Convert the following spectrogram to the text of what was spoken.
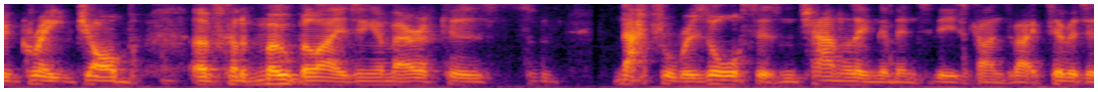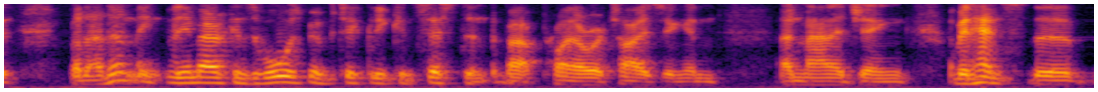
a great job of kind of mobilizing America's sort of natural resources and channeling them into these kinds of activities. But I don't think the Americans have always been particularly consistent about prioritizing and and managing. I mean, hence the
